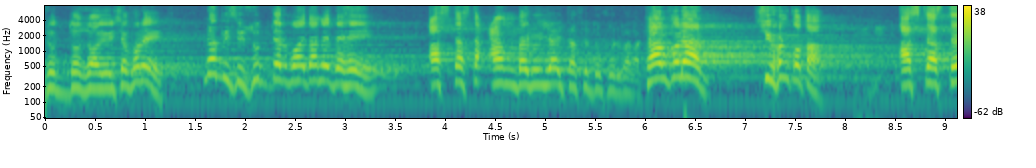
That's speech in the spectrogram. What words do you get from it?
যুদ্ধ জয় হয়েছে পরে নবীজি যুদ্ধের ময়দানে দেহে আস্তে আস্তে আন্দার হইয়াইতেছে দুপুরবেলা। খেয়াল করেন, সিহন কথা। আস্তে আস্তে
